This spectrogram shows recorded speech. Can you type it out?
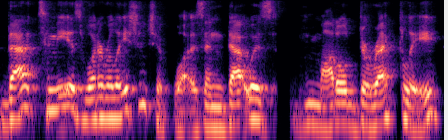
that to me is what a relationship was. And that was modeled directly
